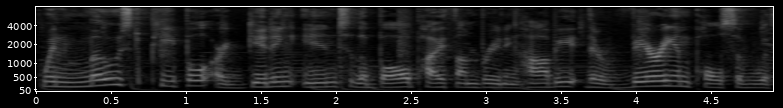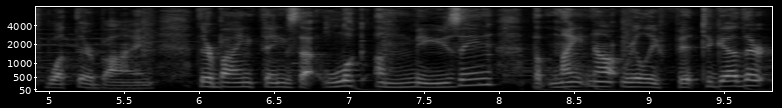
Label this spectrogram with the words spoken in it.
when most people are getting into the ball python breeding hobby, they're very impulsive with what they're buying. They're buying things that look amazing, but might not really fit together.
